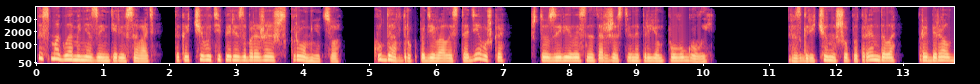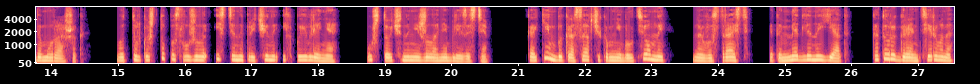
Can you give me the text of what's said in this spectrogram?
Ты смогла меня заинтересовать, так отчего теперь изображаешь скромницу? Куда вдруг подевалась та девушка, что заявилась на торжественный прием полуголой? Разгоряченный шепот Рэндала пробирал до мурашек. Вот только что послужило истинной причиной их появления. Уж точно не желание близости. Каким бы красавчиком ни был темный, но его страсть — это медленный яд, который гарантированно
